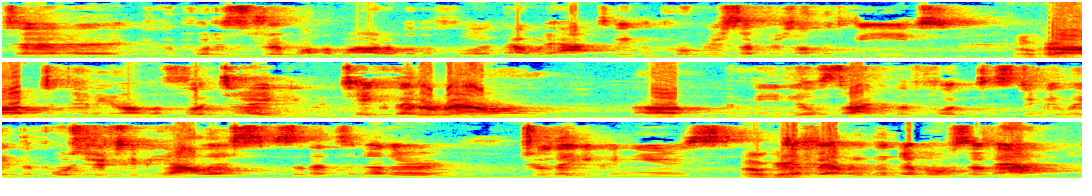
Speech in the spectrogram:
To you could put a strip on the bottom of the foot that would activate the proprioceptors on the feet. Okay. Um, depending on the foot type, you could take that around um, the medial side of the foot to stimulate the posterior tibialis. So that's another tool that you can use. Okay. Definitely the Naboso mat.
